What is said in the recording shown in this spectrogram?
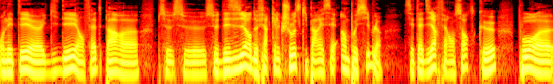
On était guidé en fait par ce, ce, ce désir de faire quelque chose qui paraissait impossible. C'est-à-dire faire en sorte que pour euh,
